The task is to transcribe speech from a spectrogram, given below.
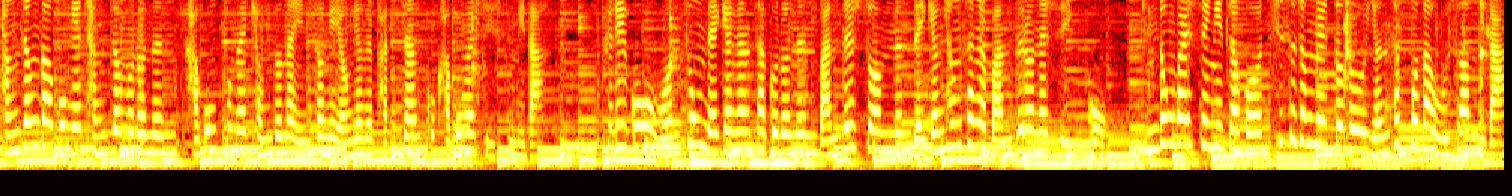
방정 가공의 장점으로는 가공품의 경도나 인성에 영향을 받지 않고 가공할 수 있습니다. 그리고 원통 내경 현삭으로는 만들 수 없는 내경 형상을 만들어낼 수 있고 진동 발생이 적어 치수 정밀도도 연삭보다 우수합니다.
